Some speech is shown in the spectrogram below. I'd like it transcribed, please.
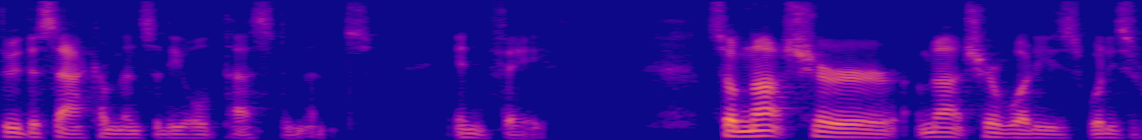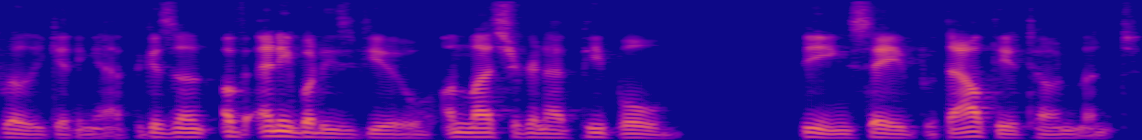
through the sacraments of the Old Testament in faith. So I'm not sure. I'm not sure what he's what he's really getting at because of, of anybody's view, unless you're going to have people being saved without the atonement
